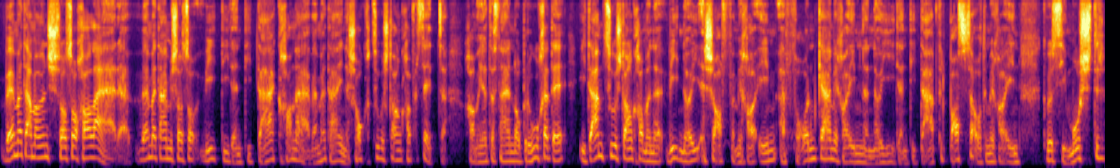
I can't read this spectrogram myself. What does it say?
wenn man den Menschen schon so lernen kann, wenn man dem schon so wie die Identität kann nehmen wenn man den in einen Schockzustand kann versetzen kann, kann man ja das dann noch brauchen. Denn in diesem Zustand kann man ihn wie neu erschaffen. Man kann ihm eine Form geben, man kann ihm eine neue Identität verpassen oder man kann ihm gewisse Muster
